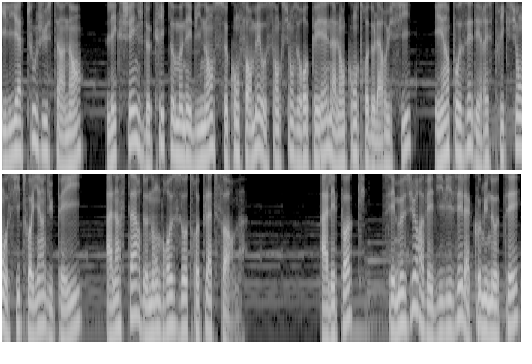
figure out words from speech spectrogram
Il y a tout juste un an, l'exchange de crypto-monnaies Binance se conformait aux sanctions européennes à l'encontre de la Russie et imposait des restrictions aux citoyens du pays, à l'instar de nombreuses autres plateformes. À l'époque, ces mesures avaient divisé la communauté,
